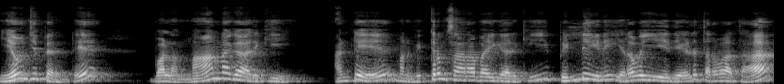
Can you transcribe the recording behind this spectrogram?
ఏమని చెప్పారంటే వాళ్ళ నాన్నగారికి అంటే మన విక్రమ్ సారాభాయ్ గారికి పెళ్ళైన ఇరవై ఐదేళ్ళ తర్వాత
